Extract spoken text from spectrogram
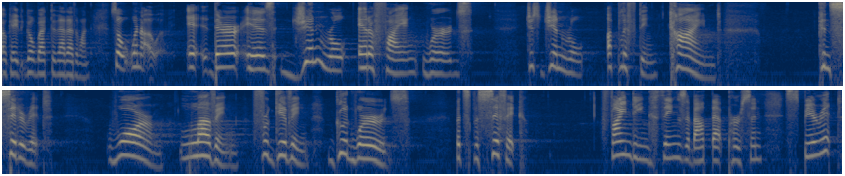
okay, go back to that other one. So when uh, it, there is general edifying words, just general, uplifting, kind, considerate, warm, loving, forgiving, good words, but specific, finding things about that person, spirit,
